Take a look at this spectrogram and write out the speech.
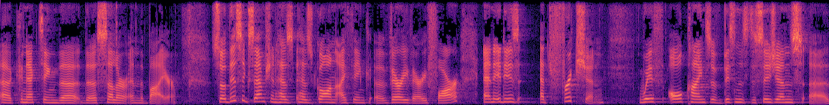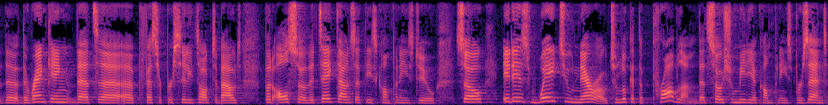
uh, connecting the, the seller and the buyer. So this exemption has, has gone, I think, uh, very, very far, and it is at friction with all kinds of business decisions, uh, the, the ranking that uh, uh, Professor Persily talked about, but also the takedowns that these companies do. So it is way too narrow to look at the problem that social media companies present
